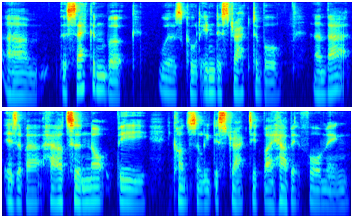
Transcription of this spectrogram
Um, the second book was called Indistractable, and that is about how to not be constantly distracted by habit forming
